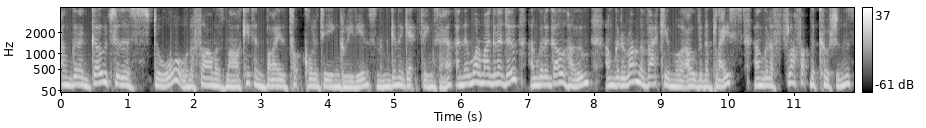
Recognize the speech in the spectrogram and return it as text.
I'm going to go to the store or the farmer's market and buy the top quality ingredients and I'm going to get things out. And then what am I going to do? I'm going to go home. I'm going to run the vacuum over the place. I'm going to fluff up the cushions.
